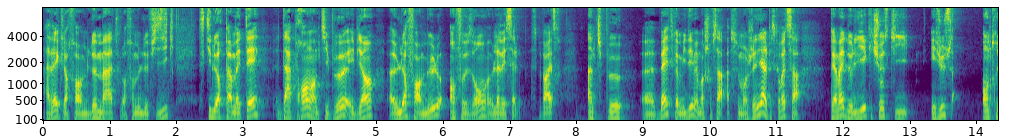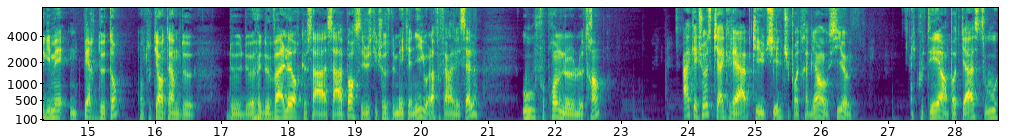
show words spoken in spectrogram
avec leur formule de maths ou leur formule de physique ce qui leur permettait d'apprendre un petit peu eh bien, euh, leur formule en faisant euh, la vaisselle. Ça peut paraître un petit peu euh, bête comme idée, mais moi je trouve ça absolument génial parce qu'en fait ça permet de lier quelque chose qui est juste entre guillemets une perte de temps, en tout cas en termes de, de, valeur que ça, ça apporte, c'est juste quelque chose de mécanique, voilà, faut faire la vaisselle, ou faut prendre le, train, à quelque chose qui est agréable, qui est utile. Tu pourrais très bien aussi écouter un podcast ou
